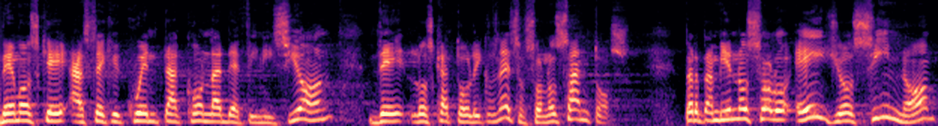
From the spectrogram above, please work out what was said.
vemos que hasta que cuenta con la definición de los católicos, esos son los santos. Pero también no solo ellos, sino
